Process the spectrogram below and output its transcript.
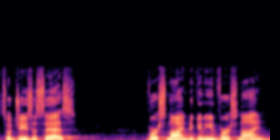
So Jesus says, verse nine, beginning in verse nine,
